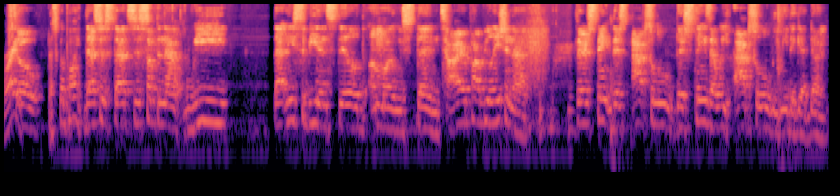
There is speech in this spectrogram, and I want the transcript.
Right. So that's a good point that's just that's just something that we that needs to be instilled amongst the entire population that there's thing there's absolute there's things that we absolutely need to get done.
